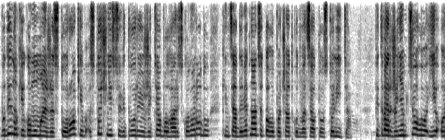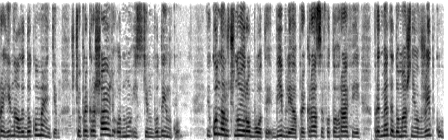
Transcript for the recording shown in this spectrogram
Будинок, якому майже 100 років, з точністю відтворює життя болгарського народу кінця 19-го, початку 20-го століття. Підтвердженням цього є оригінали документів, що прикрашають одну із стін будинку. Ікона ручної роботи, біблія, прикраси, фотографії, предмети домашнього вжитку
